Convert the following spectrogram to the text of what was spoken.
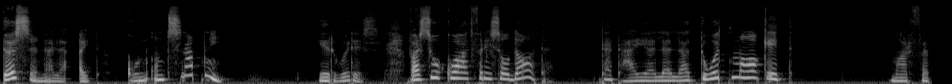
tussen hulle uit kon ontsnap nie. Herodes was so kwaad vir die soldate dat hy hulle laat doodmaak het. Maar vir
